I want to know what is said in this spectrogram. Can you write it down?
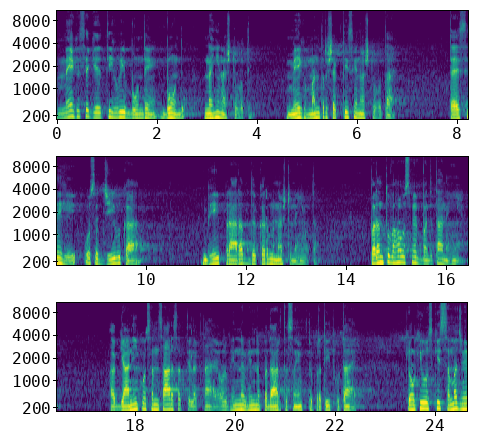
मेघ से गिरती हुई बूंदें, बूंद नहीं नष्ट होती। मेघ मंत्र शक्ति से नष्ट होता है। तैसे ही उस जीव का भी प्रारब्ध कर्म नष्ट नहीं होता। परंतु वह उसमें बंधता नहीं है। अज्ञानी को संसार सत्य लगता है और भिन्न भिन्न पदार्थ संयुक्त प्रतीत होता है, क्योंकि उसकी समझ में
